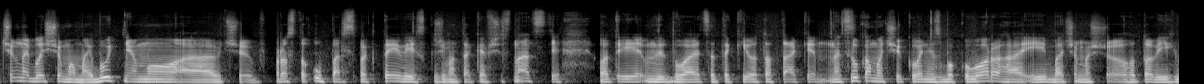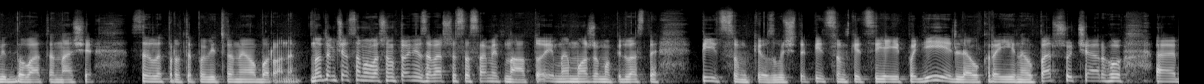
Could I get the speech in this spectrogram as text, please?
чи в найближчому майбутньому, е, чи просто у перспективі, скажімо так, F-16. От і відбуваються такі от атаки цілком очікувані з боку ворога, і бачимо, що готові їх відбивати наші сили протиповітряної оборони. Ну тим часом у Вашингтоні завершився саміт НАТО, і ми можемо підвести підсумки, озвучити підсумки цієї події для України в першу чергу. Е,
